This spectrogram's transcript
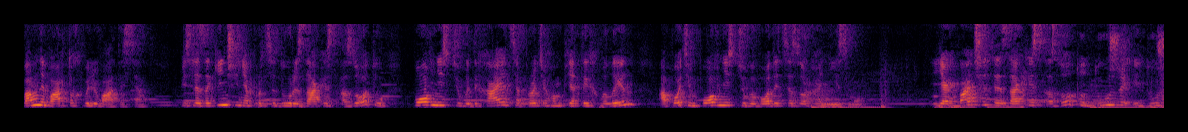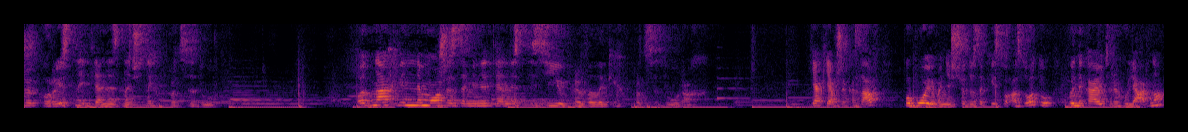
вам не варто хвилюватися. Після закінчення процедури закис азоту повністю видихається протягом 5 хвилин, а потім повністю виводиться з організму. Як бачите, закис азоту дуже і дуже корисний для незначних процедур. Однак він не може замінити анестезію при великих процедурах. Як я вже казав, побоювання щодо закису азоту виникають регулярно,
